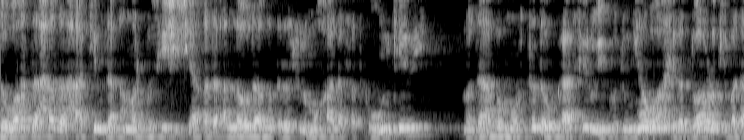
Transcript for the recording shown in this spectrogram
د وخت د هغه حاکم د امر پسې شي چې هغه د الله او د هغه د رسول مخالفت کوونکی وي نو دا به مرتد او کافر وي په دنیا او آخرت دواړو کې به د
